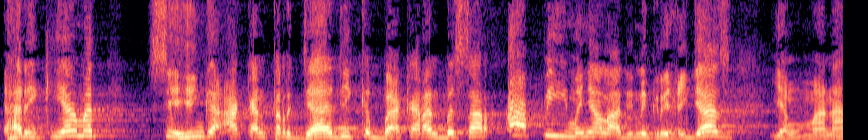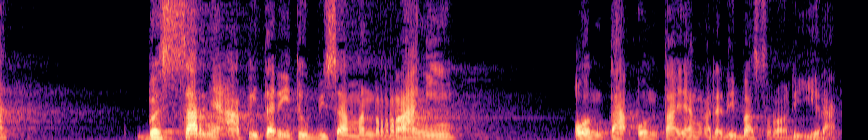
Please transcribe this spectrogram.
hari kiamat sehingga akan terjadi kebakaran besar api menyala di negeri Hijaz yang mana besarnya api tadi itu bisa menerangi onta-onta yang ada di Basra di Irak.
